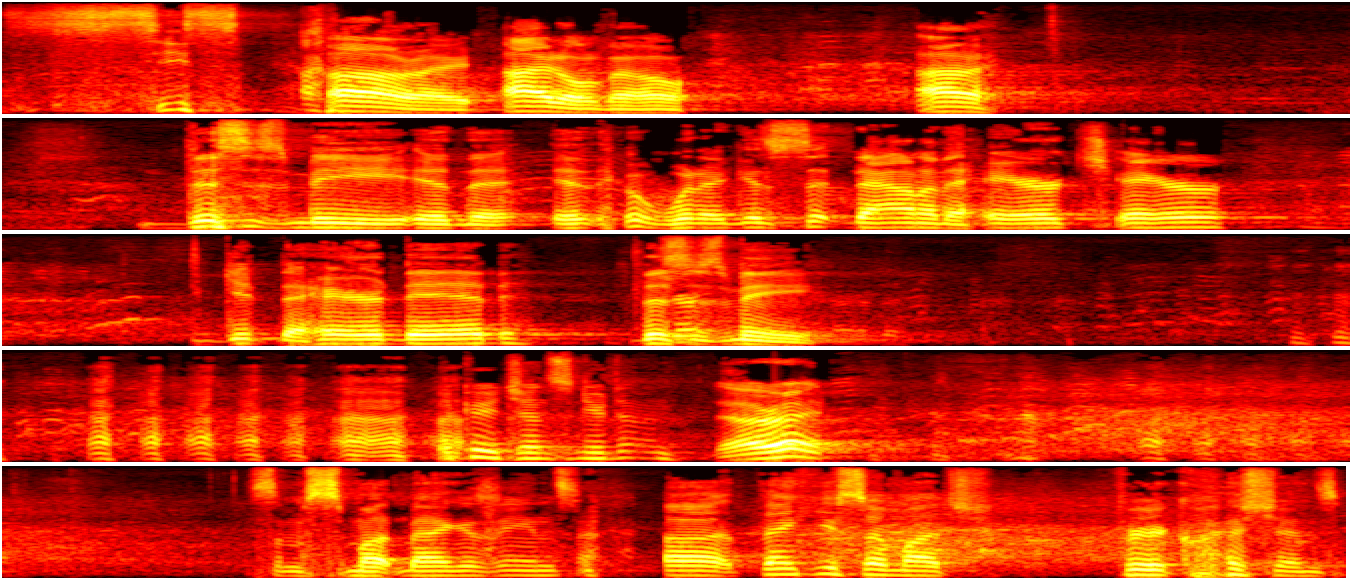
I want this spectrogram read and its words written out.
Cease- All right, I don't know. I. This is me in the in, when I get sit down in the hair chair. to get the hair did. This is me. Okay, Jensen, you're done. All right. Some smut magazines. Uh, thank you so much for your questions.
